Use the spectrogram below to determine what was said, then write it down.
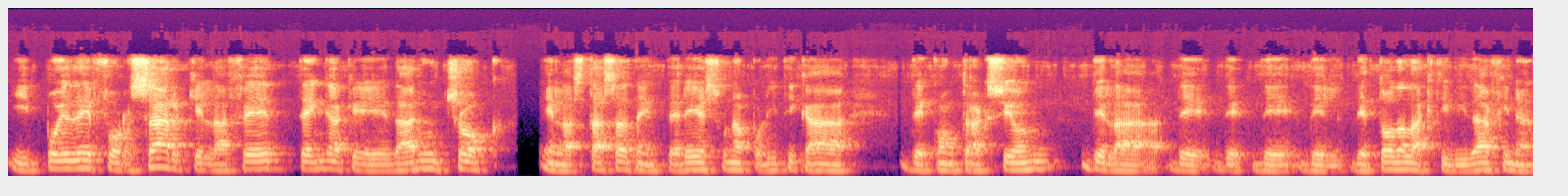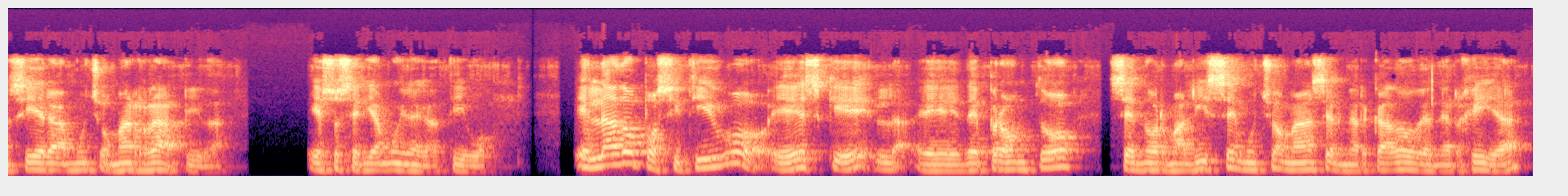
y puede forzar que la Fed tenga que dar un shock en las tasas de interés, una política de contracción de, la, de, toda la actividad financiera mucho más rápida. Eso sería muy negativo. El lado positivo es que eh, de pronto se normalice mucho más el mercado de energía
